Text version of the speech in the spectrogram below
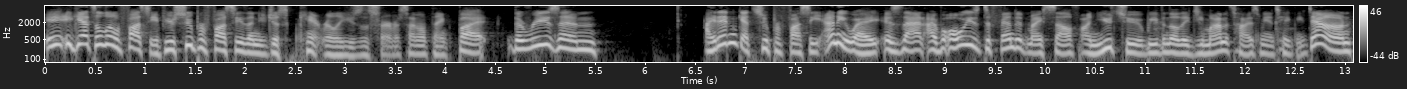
it, it gets a little fussy. If you're super fussy, then you just can't really use the service, I don't think. But the reason, I didn't get super fussy anyway is that I've always defended myself on YouTube, even though they demonetize me and take me down,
